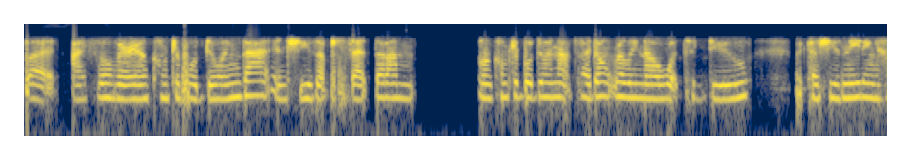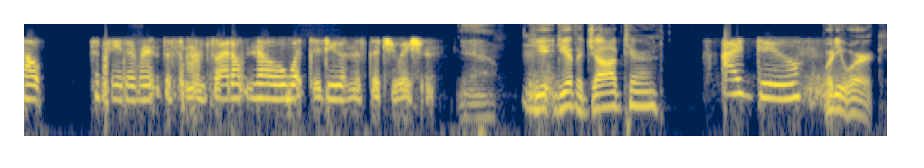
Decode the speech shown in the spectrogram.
But I feel very uncomfortable doing that, and she's upset that I'm uncomfortable doing that, so I don't really know what to do because she's needing help to pay the rent this month. So I don't know what to do in this situation. Yeah. Do, you, do you have a job, Taryn? I do. Where do you work?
